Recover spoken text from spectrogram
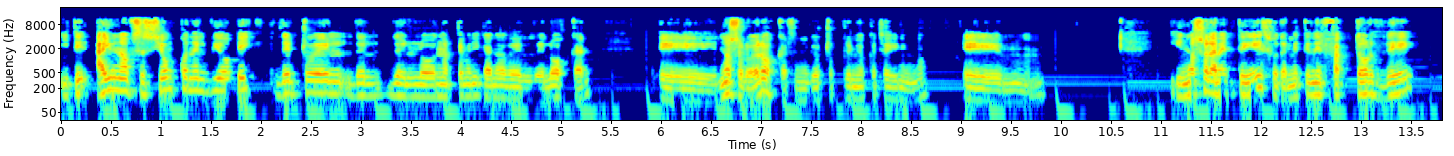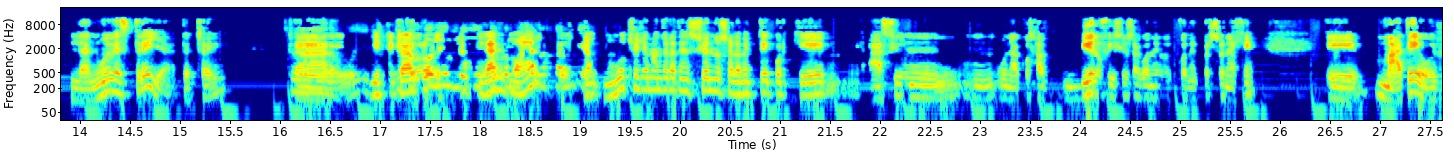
y te- hay una obsesión con el biopic dentro del, del- de los norteamericanos del, del Oscar. Eh, no solo del Oscar, sino de otros premios, ¿cachai? ¿no? Eh, y no solamente eso, también tiene el factor de la nueva estrella, ¿cachai? Claro. Eh, y este que le está pegando promocionar harto, mucho llamando la atención, no solamente porque hace un- un- una cosa bien oficiosa con el, con el personaje. Eh, Mateo, el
